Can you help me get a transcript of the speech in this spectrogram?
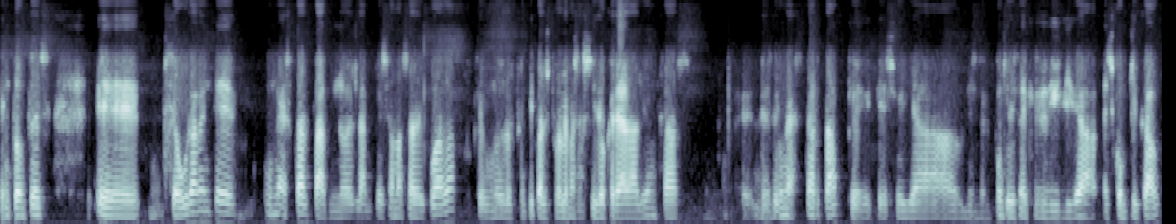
Entonces, eh, seguramente una startup no es la empresa más adecuada, porque uno de los principales problemas ha sido crear alianzas desde una startup, que, que eso ya desde el punto de vista de credibilidad es complicado.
